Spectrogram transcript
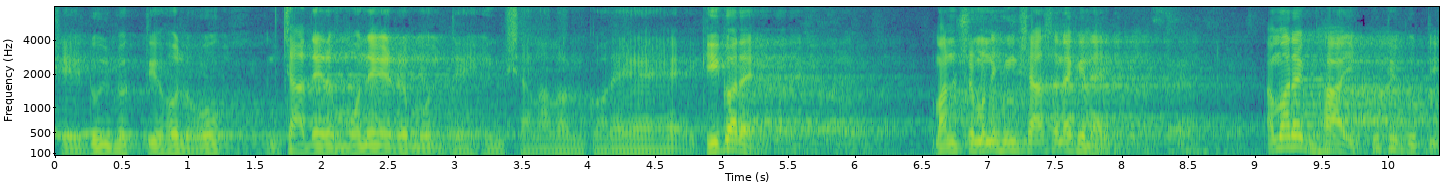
সেই দুই ব্যক্তি হলো যাদের মনের মধ্যে হিংসা লালন করে। কি করে? মানুষের মনে হিংসা আছে নাকি নাই? আমার এক ভাই কুটিপুতি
